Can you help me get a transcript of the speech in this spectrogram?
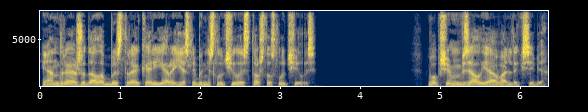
и Андре ожидала быстрая карьера, если бы не случилось то, что случилось. В общем, взял я Авальда к себе.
